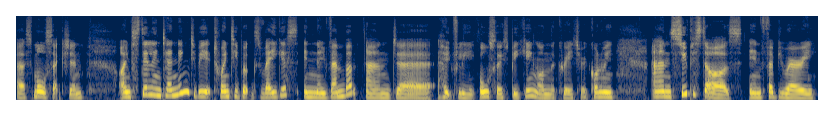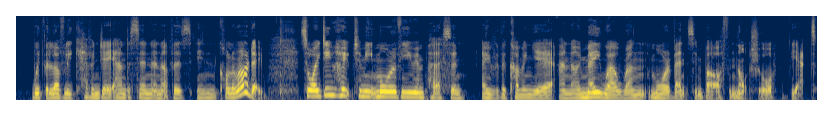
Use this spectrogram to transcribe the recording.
a small section. I'm still intending to be at 20 Books Vegas in November and uh, hopefully also speaking on the creator economy and Superstars in February with the lovely Kevin J. Anderson and others in Colorado. So I do hope to meet more of you in person over the coming year, and I may well run more events in Bath. Not sure yet.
